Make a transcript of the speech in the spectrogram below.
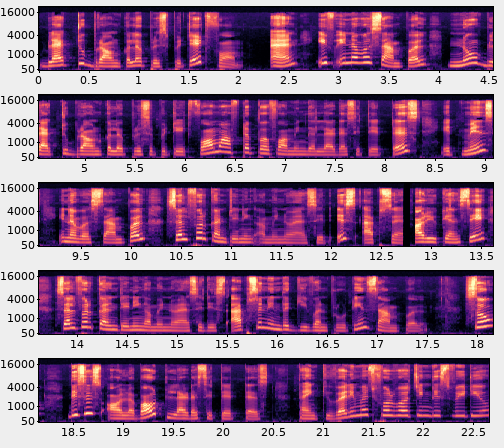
black to brown color precipitate form. And if in our sample no black to brown color precipitate form after performing the lead acetate test, it means in our sample sulfur containing amino acid is absent or you can say sulfur containing amino acid is absent in the given protein sample. So this is all about lead acetate test. Thank you very much for watching this video.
